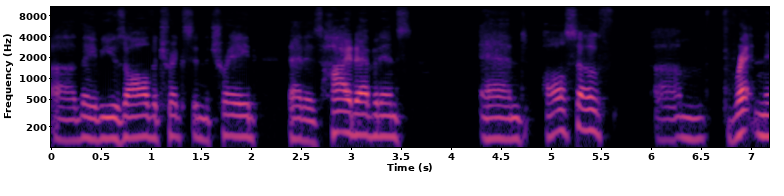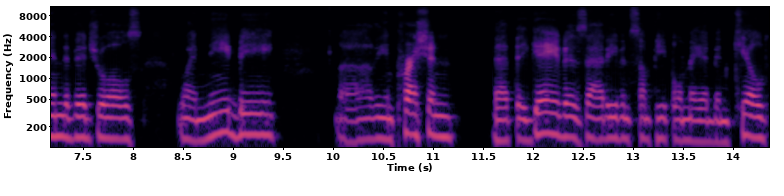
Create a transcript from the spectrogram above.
uh, they've used all the tricks in the trade that is hide evidence and also um, threaten individuals when need be. Uh, the impression that they gave is that even some people may have been killed,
